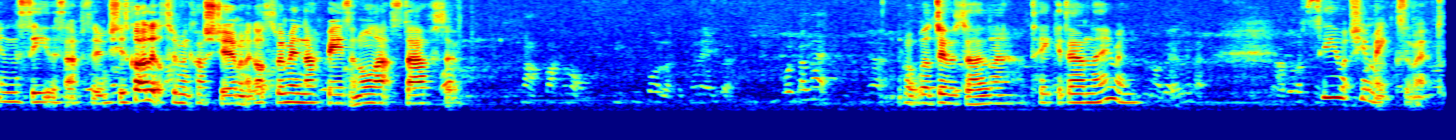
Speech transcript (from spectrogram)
in the sea this afternoon. She's got a little swimming costume and I got swimming nappies and all that stuff. So what we'll do is I'll uh, take her down there and see what she makes of it.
